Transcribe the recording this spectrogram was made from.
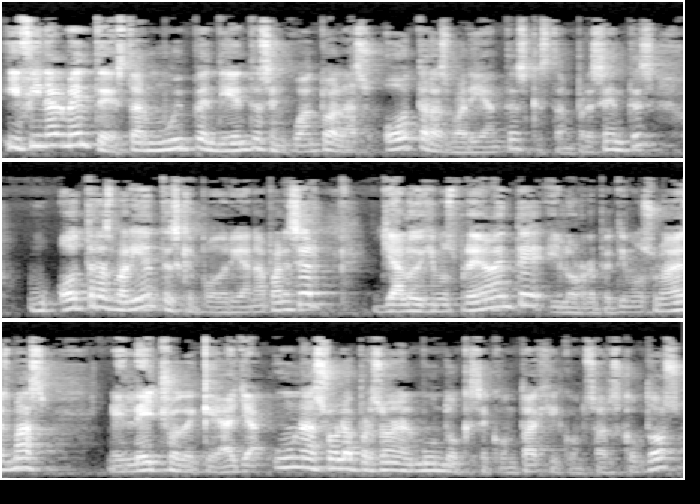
Y finalmente, estar muy pendientes en cuanto a las otras variantes que están presentes u otras variantes que podrían aparecer. Ya lo dijimos previamente y lo repetimos una vez más el hecho de que haya una sola persona en el mundo que se contagie con SARS-CoV-2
